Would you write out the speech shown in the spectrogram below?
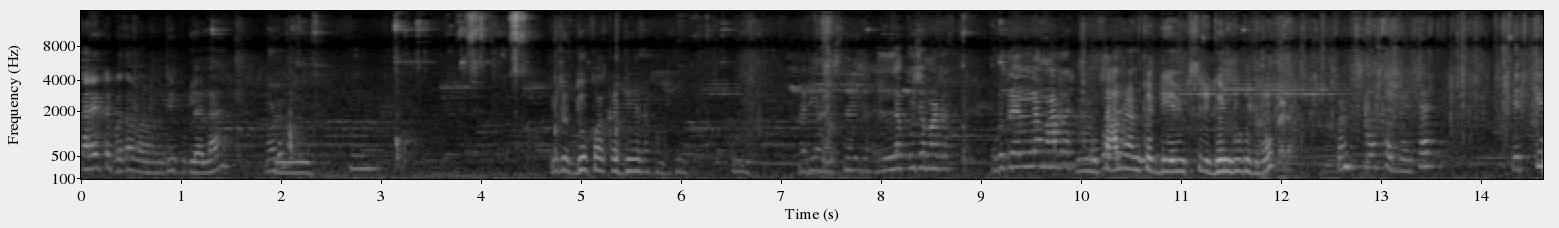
ಕರೆಕ್ಟಾಗಿ ಗೊತ್ತಾಗ ದೀಪಗಳೆಲ್ಲ ನೋಡು ಇದು ಧೂಪ ಕಡ್ಡಿ ಎಲ್ಲ ನಡಿ ಎಲ್ಲ ಪೂಜೆ ಮಾಡ್ರಿ. ಹುಡುಗರೆಲ್ಲ ಮಾಡ್ರ. ಸಾಲ್ರನ್ ಕಡ್ಡಿ ಎಣ್ಸ್ರಿ ಗಂಡು ಹುಡುಗ್ರೆ? ಗಂಡು ಬೇಕಾ ಎತ್ಕೆ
